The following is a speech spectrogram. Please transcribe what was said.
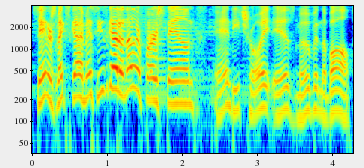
Sanders, makes guy miss. He's got another first down, and Detroit is moving the ball.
